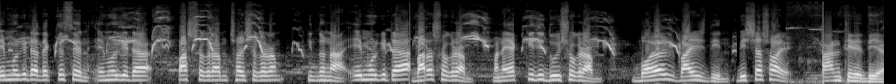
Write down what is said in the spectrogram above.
এই মুরগিটা দেখতেছেন? এই মুরগিটা পাঁচশো গ্রাম ছয়শো গ্রাম কিন্তু না এই মুরগিটা বারোশো গ্রাম মানে এক কেজি দুইশো গ্রাম বয়স বাইশ দিন বিশ্বাস হয়? আন্টিরে দিয়া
